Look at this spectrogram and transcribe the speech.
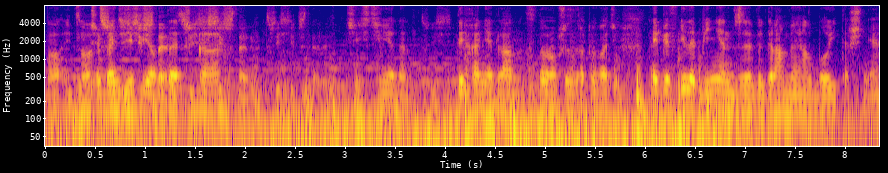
no i co? Czy będzie 34, piąteczka? 34, 34. 31. 34. Dycha nie dla nas. Dobra, muszę zdrapywać. Najpierw ile pieniędzy wygramy, albo i też nie.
